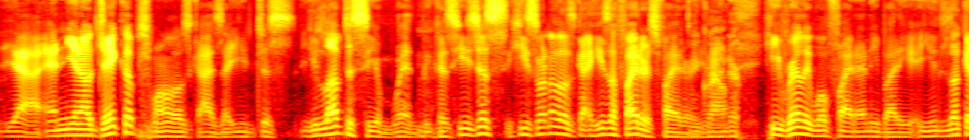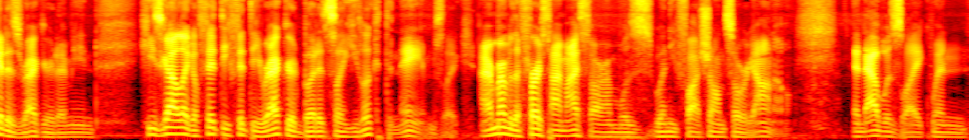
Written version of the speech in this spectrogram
yeah, and you know, Jacob's one of those guys that you just you love to see him win because he's just he's one of those guys. He's a fighter's fighter. You know? He really will fight anybody. You look at his record. I mean. He's got like a 50-50 record, but it's like you look at the names. Like I remember the first time I saw him was when he fought Sean Soriano. and that was like when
